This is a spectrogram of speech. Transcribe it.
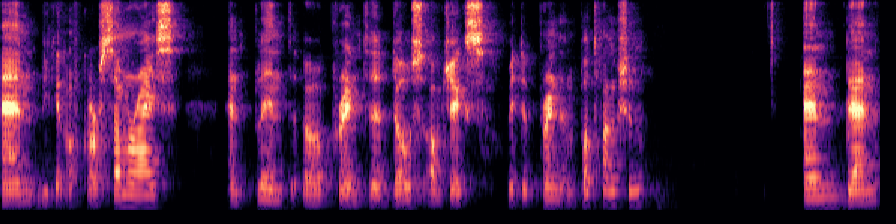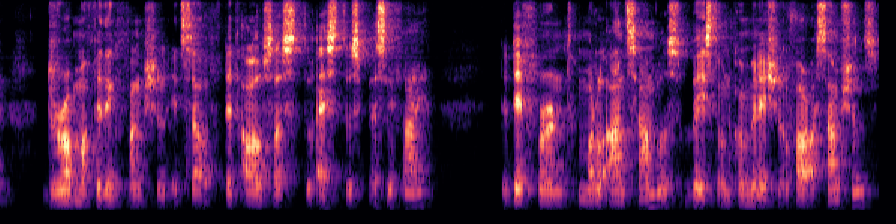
And we can, of course, summarize and print, uh, print uh, those objects with the print and plot function. And then the ROBMA fitting function itself that allows us to, S to specify the different model ensembles based on combination of our assumptions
